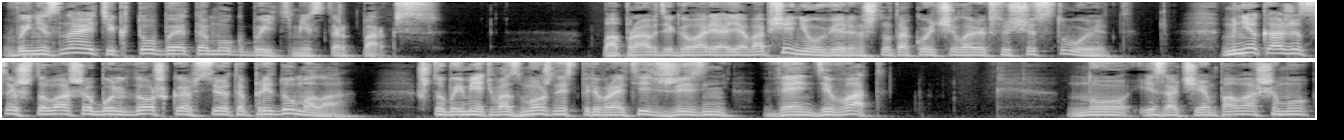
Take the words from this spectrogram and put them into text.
Вы не знаете, кто бы это мог быть, мистер Паркс? По правде говоря, я вообще не уверен, что такой человек существует. Мне кажется, что ваша бульдожка все это придумала, чтобы иметь возможность превратить жизнь Венди в ад. Ну и зачем, по-вашему,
